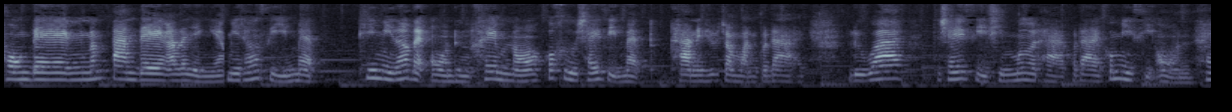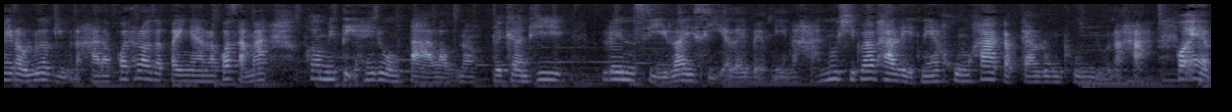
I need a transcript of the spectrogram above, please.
ทองแดงน้ำตาลแดงอะไรอย่างเงี้ยมีทั้งสีแมต ที่มีตั้งแต่อ่อนถึงเข้มเนาะก็คือใช้สีแมตต์ทาในชีวิตประจำวันก็ได้ หรือว่าจะใช้สี shimmer ทาก็ได้ก็มีสีอ่อนให้เราเลือกอยู่นะคะ แล้วก็ถ้าเราจะไปงานเราก็สามารถเพิ่มมิติให้ดวงตาเราเนาะโดยการที่เล่นสีไล่สีอะไรแบบนี้นะคะนุ่นคิดว่า palette เนี้ยคุ้มค่ากับการลงทุนอยู่นะคะ ก็แอบ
